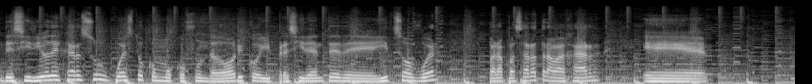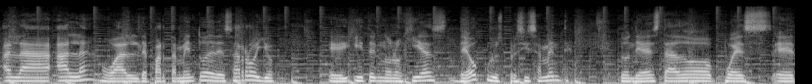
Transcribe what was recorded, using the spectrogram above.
decidió dejar su puesto como cofundador y presidente de It Software para pasar a trabajar eh, a la ala o al departamento de desarrollo eh, y tecnologías de Oculus precisamente, donde ha estado pues eh,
